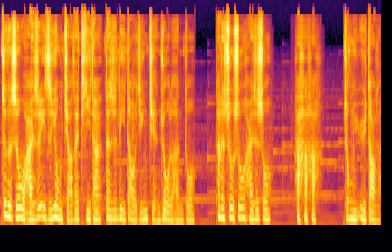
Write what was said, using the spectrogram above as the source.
这个时候我还是一直用脚在踢他，但是力道已经减弱了很多。他的叔叔还是说。哈哈哈，终于遇到了，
